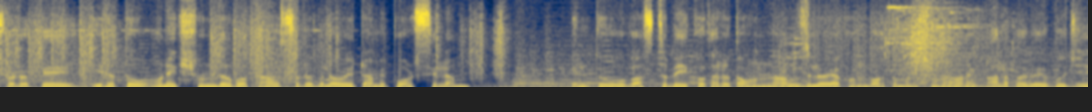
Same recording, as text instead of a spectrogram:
ছোটকে, এটা তো অনেক সুন্দর কথা, ছোটবেলাও এটা আমি পড়ছিলাম। কিন্তু বাস্তবে এই কথাটা তখন না বুঝলেও এখন বর্তমান সময়ে অনেক ভালোভাবেই বুঝি।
